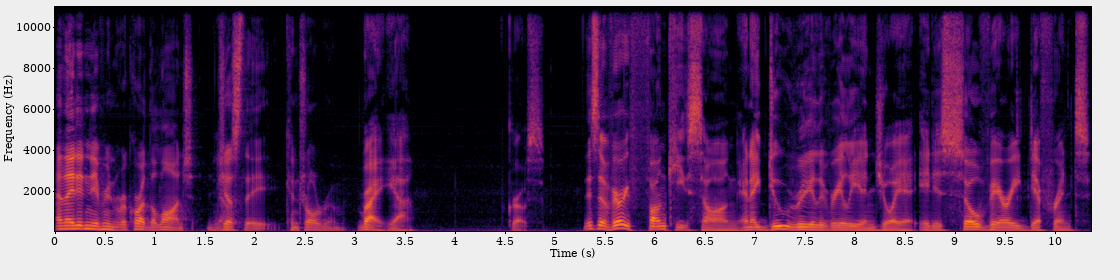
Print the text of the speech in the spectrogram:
And they didn't even record the launch, just the control room. Right, yeah. Gross. This is a very funky song, and I do really, really enjoy it. It is so very different.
